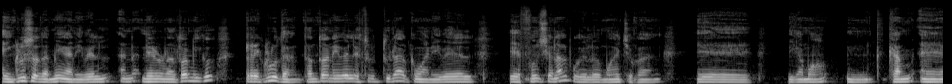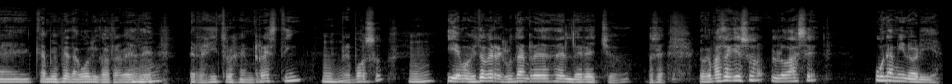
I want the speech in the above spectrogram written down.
e incluso también a nivel neuroanatómico, reclutan, tanto a nivel estructural como a nivel eh, funcional, porque lo hemos hecho con, eh, digamos, mm, cambios metabólicos a través de, registros en resting, reposo, y hemos visto que reclutan redes del derecho. lo que pasa es que eso lo hace una minoría.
